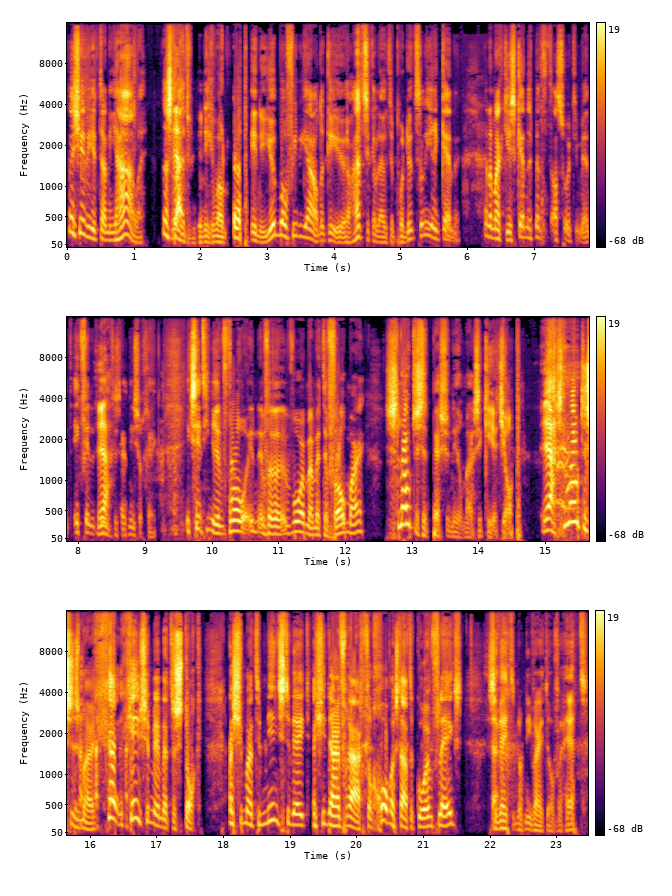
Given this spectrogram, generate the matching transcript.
als jullie het dan niet halen, dan sluiten we jullie gewoon op in de Jumbo-filiaal. Dan kun je hartstikke leuk de producten leren kennen. En dan maak je eens kennis met het assortiment. Ik vind het Ja. gezegd niet zo gek. Ik zit hier in, Vo- in eh, Wormer met de Vomar. Sloten ze het personeel maar eens een keertje op. Ja, Sloten ze eens maar. Ge- geef ze me met de stok. Als je maar tenminste weet, als je daar vraagt van, goh, waar staat de cornflakes? Ze weten nog niet waar je het over hebt.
